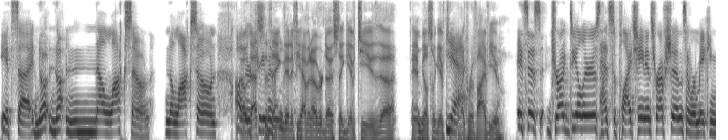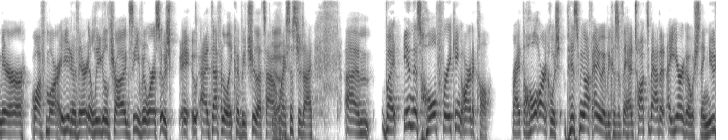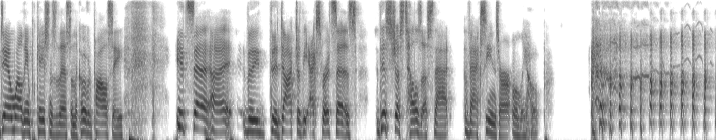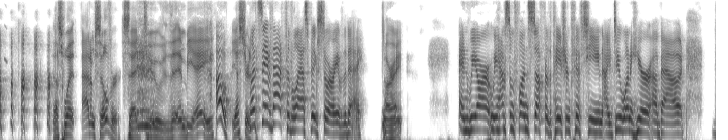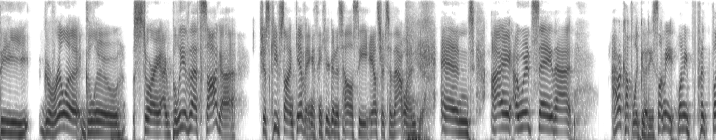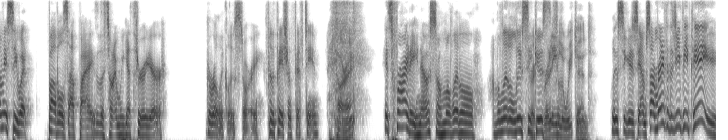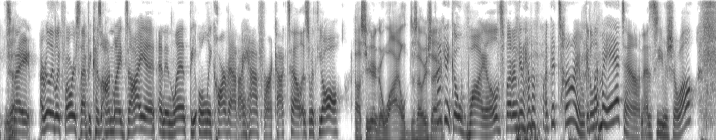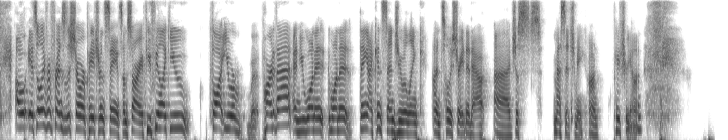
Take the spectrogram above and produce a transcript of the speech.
it's uh, no, no, naloxone, naloxone. Other oh, that's the thing that if you have an overdose, they give to you the ambulance will give to you to like revive you. It says drug dealers had supply chain interruptions and were making their off mark, you know, their illegal drugs even worse. Which it, it definitely could be true. That's how Yeah. my sister died. Um, but in this whole freaking article, right, the whole article, which pissed me off anyway, because if they had talked about it a year ago, which they knew damn well the implications of this and the COVID policy, it's uh, uh, the the doctor, the expert says this just tells us that vaccines are our only hope. That's what Adam Silver said to the NBA oh, yesterday. let's save that for the last big story of the day. All right. And we are we have some fun stuff for the patron 15. I do want to hear about the Gorilla Glue story. I believe that saga just keeps on giving. I think you're going to tell us the answer to that one. Yeah. And I I would say that I have a couple of goodies. Let me let me put let me see what bubbles up by the time we get through your Gorilla Glue story for the patron 15. All right. It's Friday, you know, so I'm a little I'm a little loosey goosey. Ready for the weekend. loosey goosey. I'm so I'm ready for the GPP Yeah. tonight. I really look forward to that because on my diet and in Lent, the only carve out I have for a cocktail is with y'all. Oh, so you're gonna go wild? Is that what you're saying? I'm not to go wild, but I'm to have a, a good time. I'm to let my hair down as usual. Oh, it's only for friends of the show or patron saints. I'm sorry. If you feel like you thought you were part of that and you want to want a thing, I can send you a link until we straighten it out. Uh, just message me on Patreon.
